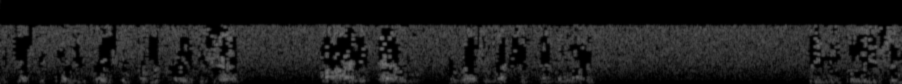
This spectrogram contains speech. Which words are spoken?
And just before he raised him from the grave, he said, I am the resurrection and the life. He believes in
